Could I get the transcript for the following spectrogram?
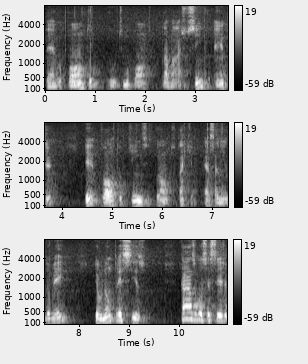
pego o ponto, o último ponto, para baixo, 5, Enter. e volto 15. Pronto, está aqui. Ó. Essa linha do meio eu não preciso. Caso você seja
